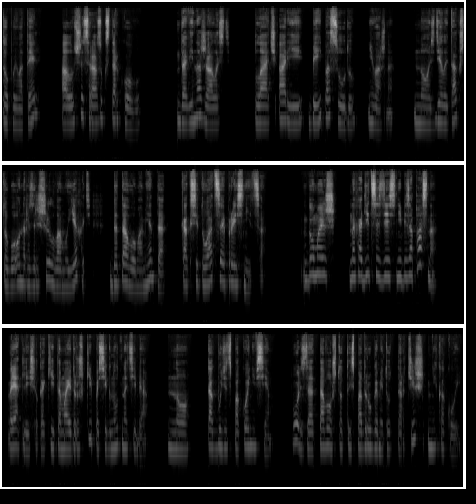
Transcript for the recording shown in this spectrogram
Топай в отель, а лучше сразу к Старкову. Дави на жалость. Плачь, ори, бей посуду, неважно. Но сделай так, чтобы он разрешил вам уехать до того момента, как ситуация прояснится. Думаешь, находиться здесь небезопасно? Вряд ли еще какие-то мои дружки посягнут на тебя. Но так будет спокойнее всем. Пользы от того, что ты с подругами тут торчишь, никакой.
